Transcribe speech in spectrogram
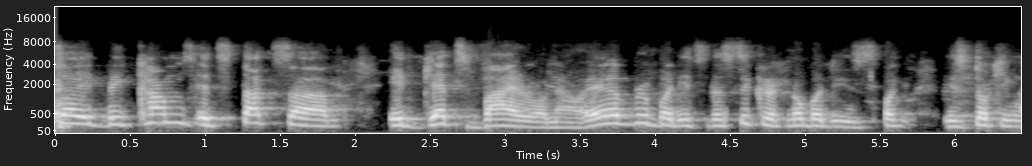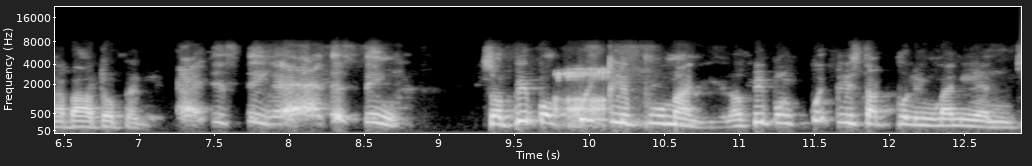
so it becomes it starts um it gets viral now. Everybody, it's the secret nobody is, is talking about openly. Hey, this thing, hey, this thing. So people Ah. quickly pull money, you know, people quickly start pulling money and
